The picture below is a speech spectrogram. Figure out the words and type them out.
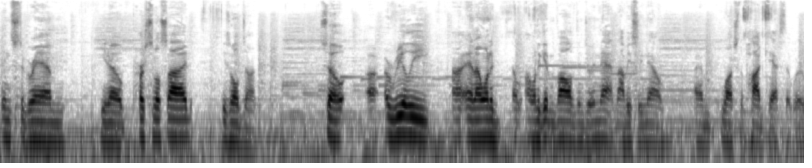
Instagram, you know, personal side, is all done. So, uh, a really, uh, and I want to, I want to get involved in doing that. And obviously now, I have launched the podcast that we're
